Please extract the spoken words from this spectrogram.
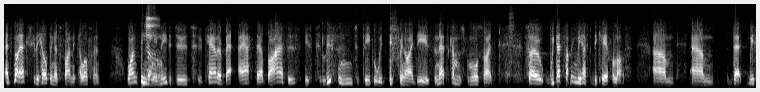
that's not actually helping us find the elephant. One thing that we need to do to counteract our biases is to listen to people with different ideas, and that comes from all sides. So we, that's something we have to be careful of. Um, um, that with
